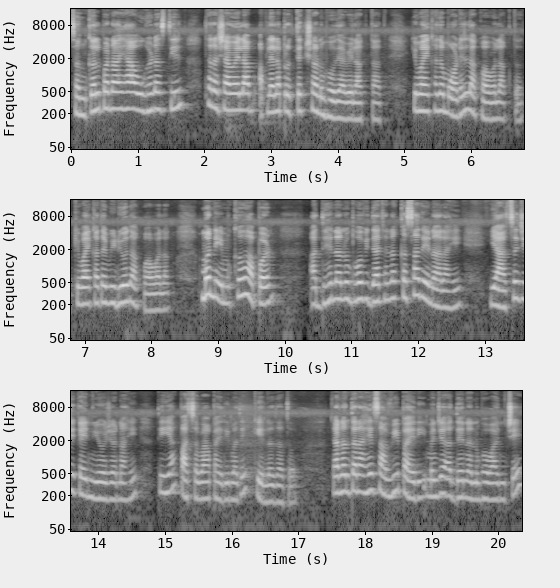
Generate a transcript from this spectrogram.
संकल्पना ह्या अवघड असतील तर अशा वेळेला आपल्याला प्रत्यक्ष अनुभव द्यावे लागतात. किंवा एखादं मॉडेल दाखवावं लागतं. किंवा एखादा व्हिडिओ दाखवावा लागतो मग नेमकं आपण अध्ययन अनुभव विद्यार्थ्यांना कसा देणार आहे? याचं जे काही नियोजन आहे ते या पाचव्या पायरीमध्ये केलं जातं. त्यानंतर आहे सहावी पायरी म्हणजे अध्ययन अनुभवांचे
